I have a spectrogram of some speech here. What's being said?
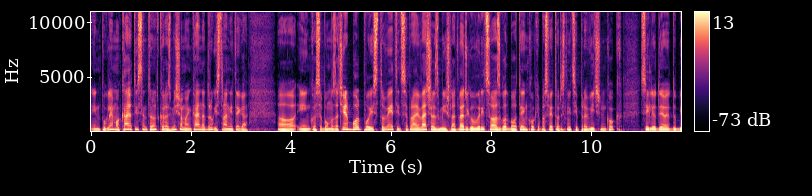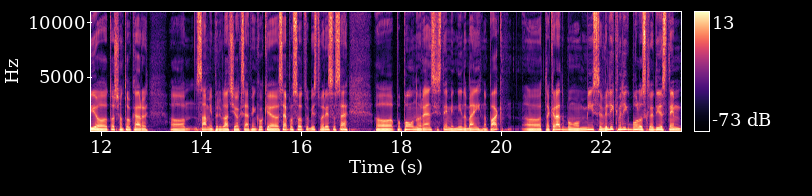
in pogledamo, kaj v tistem trenutku razmišljamo in kaj je na drugi strani tega. Uh, in ko se bomo začeli bolj poistovetiti, se pravi, več razmišljati, več govoriti svojo zgodbo o tem, koliko je pa svet v resnici pravičen, koliko si ljudje dobijo točno to, kar uh, sami privlačijo k sebi in koliko je vse posod v bistvu res vse. Uh, popolno urejen sistem in ni nobenih napak, uh, takrat bomo mi se veliko, veliko bolj uskladili s tem,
